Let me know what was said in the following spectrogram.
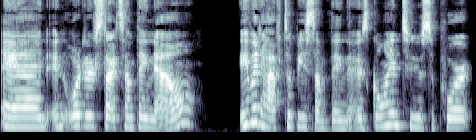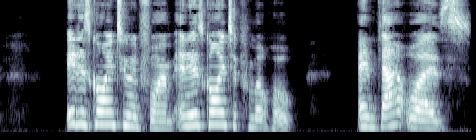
And in order to start something now, it would have to be something that is going to support, it is going to inform, and it is going to promote hope. And that was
